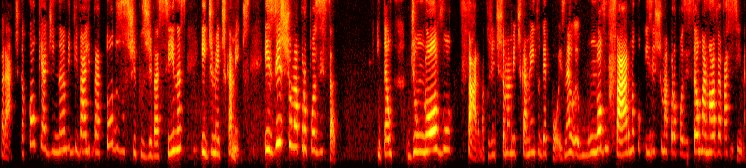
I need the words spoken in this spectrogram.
prática? Qual que é a dinâmica que vale para todos os tipos de vacinas e de medicamentos? Existe uma proposição, então, de um novo fármaco, a gente chama medicamento depois, né? Um novo fármaco, existe uma proposição, uma nova vacina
